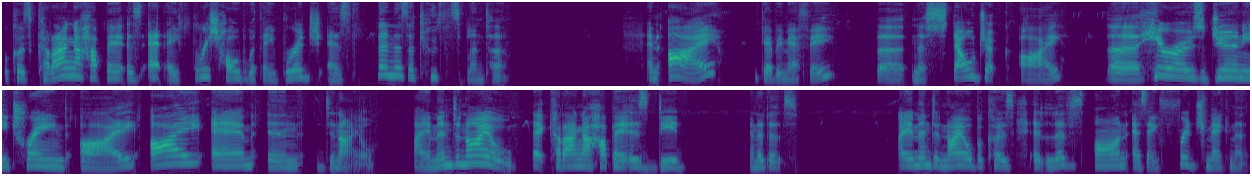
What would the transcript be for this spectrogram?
because Karangahape is at a threshold with a bridge as thin as a tooth splinter. And I, Gabby Maffey, the nostalgic I, the hero's journey trained I, I am in denial. I am in denial that Karangahape is dead, and it is. I am in denial because it lives on as a fridge magnet,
